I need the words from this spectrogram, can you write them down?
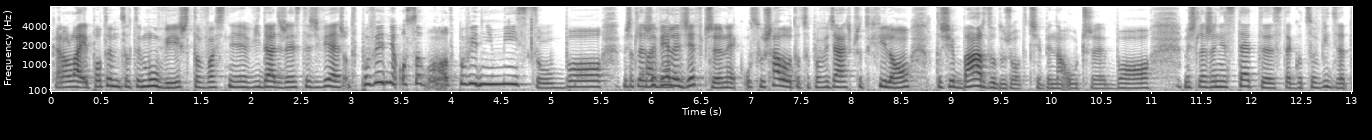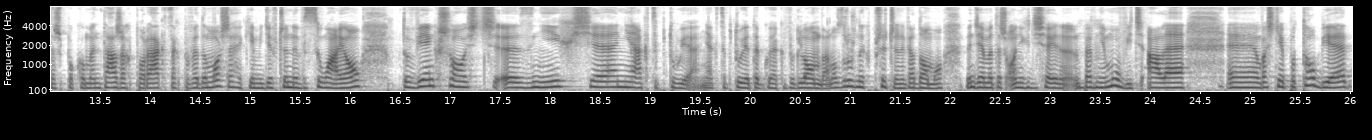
Karola, i po tym, co ty mówisz, to właśnie widać, że jesteś, wiesz, odpowiednią osobą na odpowiednim miejscu, bo myślę, że Dokładnie. wiele dziewczyn, jak usłyszało to, co powiedziałaś przed chwilą, to się bardzo dużo od ciebie nauczy, bo myślę, że niestety z tego, co widzę też po komentarzach, po reakcjach, po wiadomościach, jakie mi dziewczyny wysyłają, to większość e, z nich się nie akceptuje, nie akceptuje tego, jak wygląda, no z różnych przyczyn, wiadomo, będziemy też o nich dzisiaj e, pewnie mówić, ale e, właśnie po tobie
